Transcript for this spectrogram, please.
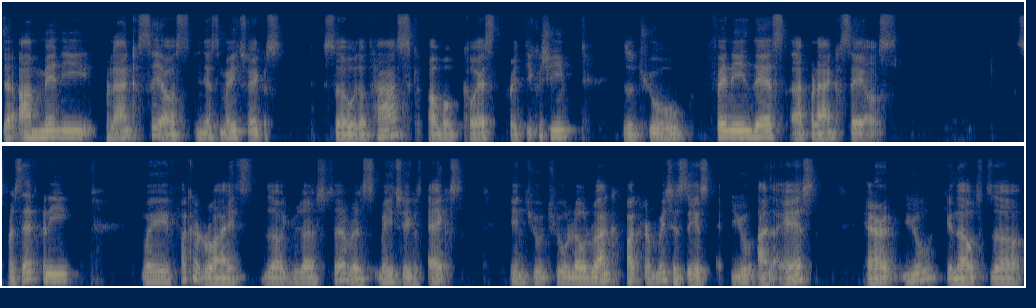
there are many blank cells in this matrix. So the task of QoS prediction is to fill in these uh, blank cells. Specifically, we factorize the user service matrix X into two low-rank factor matrices U and S. Here U denotes the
